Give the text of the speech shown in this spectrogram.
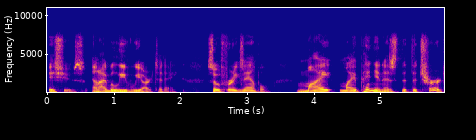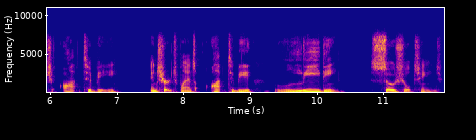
issues, and I believe we are today. So, for example, my my opinion is that the church ought to be, and church plans ought to be leading social change,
